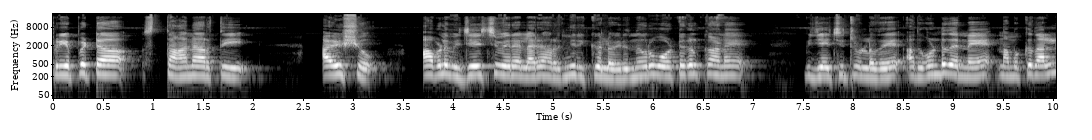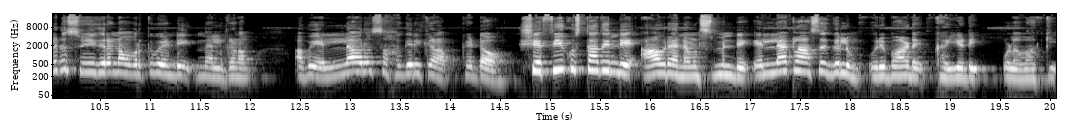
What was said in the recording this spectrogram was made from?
പ്രിയപ്പെട്ട സ്ഥാനാർത്ഥി ഐഷു. അവൾ വിജയിച്ചു വരെ എല്ലാവരും അറിഞ്ഞിരിക്കുമല്ലോ ഇരുന്നൂറ് വോട്ടുകൾക്കാണ് വിജയിച്ചിട്ടുള്ളത്. അതുകൊണ്ട് തന്നെ നമുക്ക് നല്ലൊരു സ്വീകരണം അവർക്ക് വേണ്ടി നൽകണം. അപ്പോൾ എല്ലാവരും സഹകരിക്കണം കേട്ടോ? ഷെഫീഖ് ഉസ്താദിന്റെ ആ ഒരു അനൗൺസ്മെന്റ് എല്ലാ ക്ലാസ്സുകളിലും ഒരുപാട് കയ്യടി ഉളവാക്കി.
